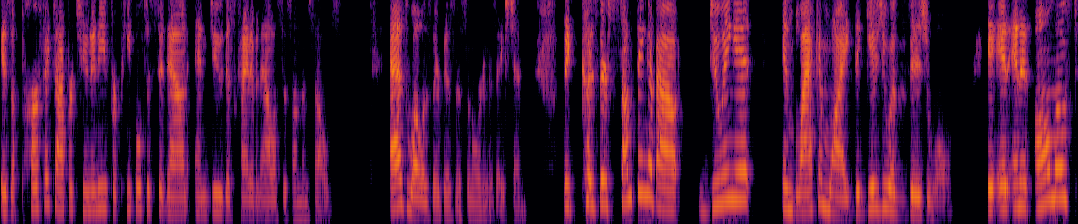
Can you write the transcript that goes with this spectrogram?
is a perfect opportunity for people to sit down and do this kind of analysis on themselves, as well as their business and organization. Because there's something about doing it in black and white that gives you a visual it, it and it almost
